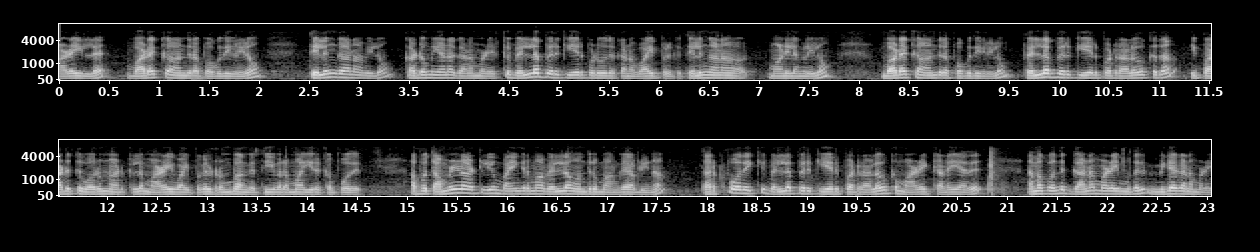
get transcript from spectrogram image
மழை இல்லை. வடக்கு ஆந்திரா பகுதிகளிலும் தெலுங்கானாவிலும் கடுமையான கனமழை இருக்கு. வெள்ளப்பெருக்கு ஏற்படுவதற்கான வாய்ப்பு இருக்கு. தெலுங்கானா மாநிலங்களிலும் வடக்கு ஆந்திர பகுதிகளிலும் வெள்ளப்பெருக்கு ஏற்படுற அளவுக்கு தான் இப்போ அடுத்து வரும் நாட்களில் மழை வாய்ப்புகள் ரொம்ப அங்கே தீவிரமாக இருக்க போகுது. அப்போ தமிழ்நாட்டிலையும் பயங்கரமாக வெள்ளம் வந்துருமாங்க அப்படின்னா தற்போதைக்கு வெள்ளப்பெருக்கு ஏற்படுற அளவுக்கு மழை கிடையாது. நமக்கு வந்து கனமழை முதல் மிக கனமழை.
